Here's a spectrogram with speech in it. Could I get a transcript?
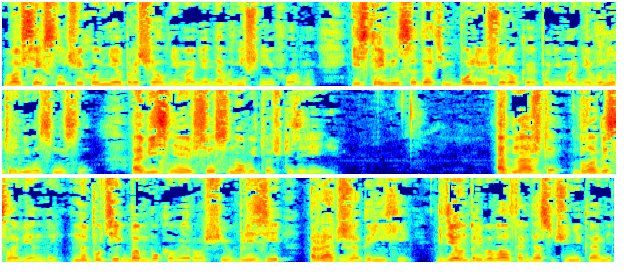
Во всех случаях он не обращал внимания на внешние формы и стремился дать им более широкое понимание внутреннего смысла, объясняя все с новой точки зрения. Однажды, благословенный, на пути к бамбуковой роще, вблизи Раджа-Грихи, где он пребывал тогда с учениками,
